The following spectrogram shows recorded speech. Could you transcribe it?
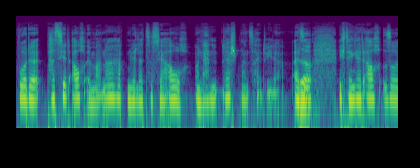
wurde. Passiert auch immer, ne? Hatten wir letztes Jahr auch. Und dann löscht man es halt wieder. Also Ja. ich denke halt auch so,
